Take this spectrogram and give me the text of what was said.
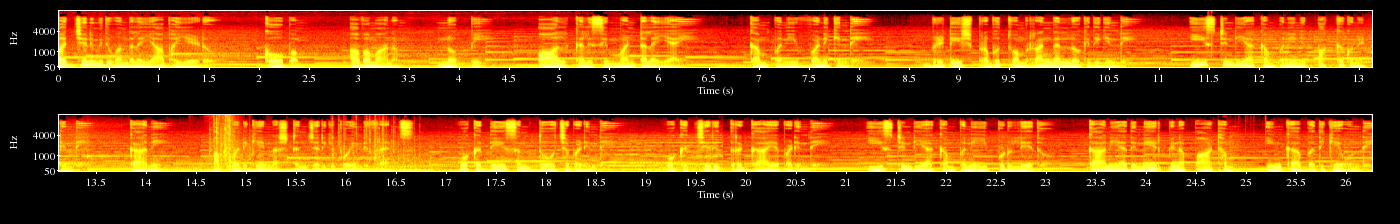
పద్దెనిమిది వందల యాభై ఏడు కోపం అవమానం నొప్పి ఆల్ కలిసి మంటలయ్యాయి. కంపెనీ వణికింది. బ్రిటిష్ ప్రభుత్వం రంగంలోకి దిగింది. ఈస్ట్ ఇండియా కంపెనీని పక్కకు నెట్టింది. కానీ అప్పటికే నష్టం జరిగిపోయింది ఫ్రెండ్స్. ఒక దేశం దోచబడింది. ఒక చరిత్ర గాయపడింది. ఈస్ట్ ఇండియా కంపెనీ ఇప్పుడు లేదు. కానీ అది నేర్పిన పాఠం ఇంకా బతికే ఉంది.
